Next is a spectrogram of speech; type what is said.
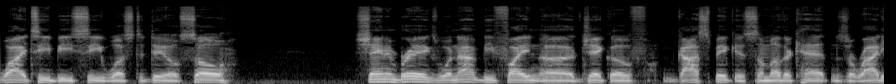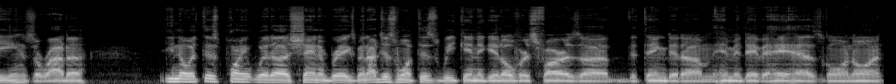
YTBC, what's the deal? So, Shannon Briggs will not be fighting uh, Jacob Gospic as some other cat, Zarate, Zarata. You know, at this point with uh, Shannon Briggs, man, I just want this weekend to get over as far as uh, the thing that um, him and David Haye has going on.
